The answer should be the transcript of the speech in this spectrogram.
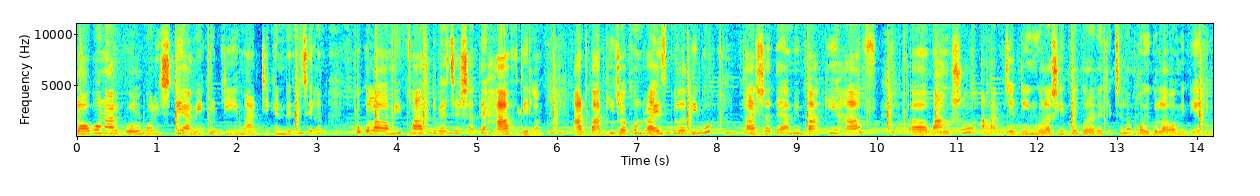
লবণ আর গোলমরিচ দিয়ে আমি একটু ডিম আর চিকেন ভেজেছিলাম, ওগুলো আমি ফার্স্ট ব্যাচের সাথে হাফ দিলাম। আর বাকি যখন রাইসগুলো দিব, তার সাথে আমি বাকি হাফ মাংস আর যে ডিমগুলো সিদ্ধ করে রেখেছিলাম, ওইগুলোও আমি দিয়ে দিব।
